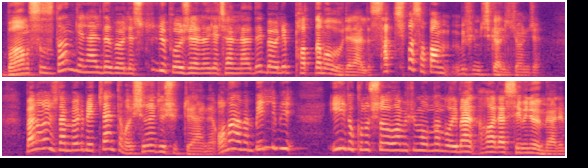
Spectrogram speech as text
bağımsızdan genelde böyle stüdyo projelerine geçenlerde böyle patlama olur genelde. Saçma sapan bir film çıkar ilk önce. Ben o yüzden böyle beklentim aşırı düşüktü yani. Ona rağmen belli bir iyi dokunuşları olan bir film olduğundan dolayı ben hala seviniyorum yani.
